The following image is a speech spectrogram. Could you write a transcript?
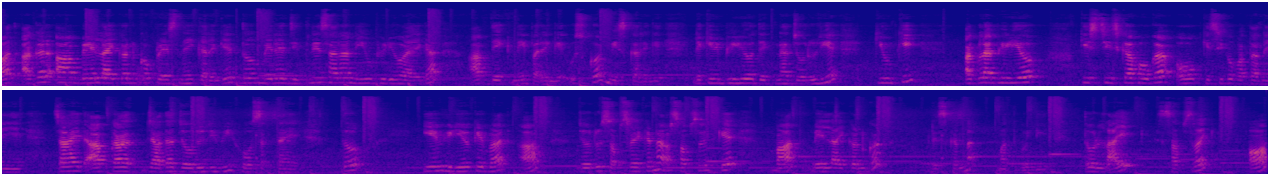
बाद अगर आप बेल आइकन को प्रेस नहीं करेंगे तो मेरे जितने सारा न्यू वीडियो आएगा, आप देख नहीं पाएँगे, उसको मिस करेंगे। लेकिन वीडियो देखना ज़रूरी है, क्योंकि अगला वीडियो किस चीज़ का होगा, वो किसी को पता नहीं है। चाहे आपका ज़्यादा ज़रूरी भी हो सकता है। तो ये वीडियो के बाद आप ज़रूर सब्सक्राइब करना और सब्सक्राइब के बाद बेल आइकन को प्रेस करना मत भूलिए। तो लाइक सब्सक्राइब और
